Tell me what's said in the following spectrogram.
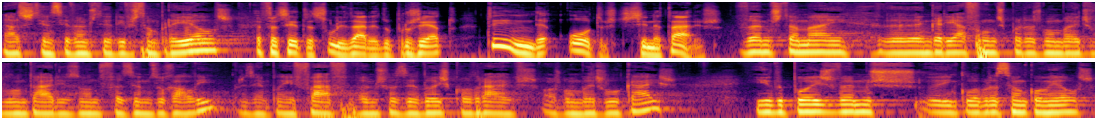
na assistência vamos ter diversão para eles. A faceta solidária do projeto tem ainda outros destinatários. Vamos também uh, angariar fundos para os bombeiros voluntários onde fazemos o rally. Por exemplo, em FAF vamos fazer dois co-drives aos bombeiros locais e depois vamos, em colaboração com eles,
